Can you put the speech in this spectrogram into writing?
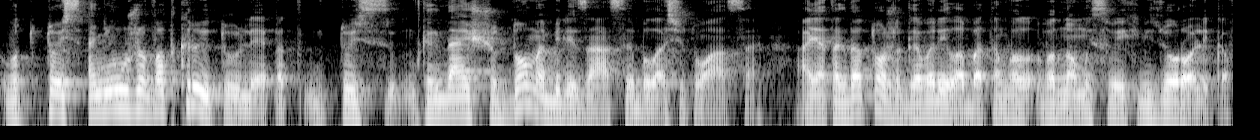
Вот, то есть они уже в открытую лепят. То есть, когда еще до мобилизации была ситуация, а я тогда тоже говорил об этом в, в одном из своих видеороликов,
